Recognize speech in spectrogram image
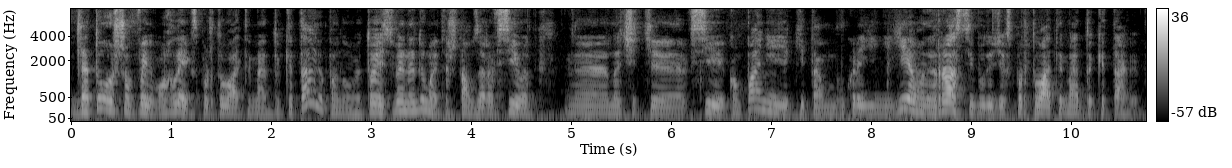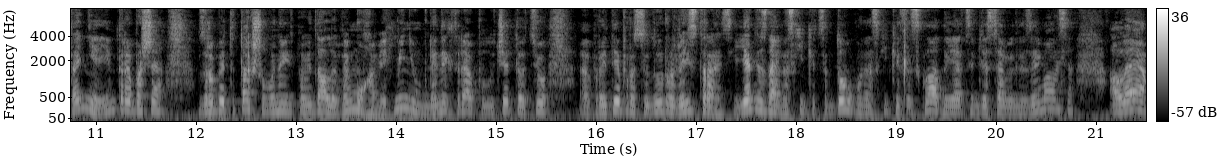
для того, щоб ви могли експортувати мед до Китаю, панове, тобто ви не думаєте, що там зараз всі, от, е, значить, е, всі компанії, які там в Україні є, вони раз і будуть експортувати мед до Китаю. Та ні, їм треба ще зробити так, щоб вони відповідали вимогам. Як мінімум, для них треба отримати цю е, пройти процедуру реєстрації. Я не знаю, наскільки це довго, наскільки це складно, я цим для себе не займався, але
